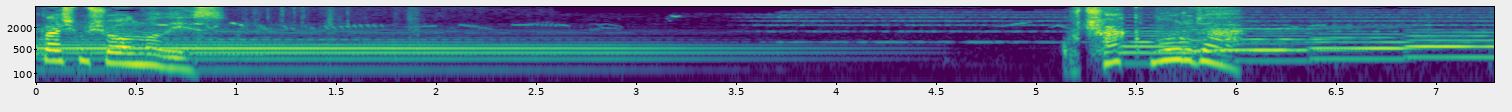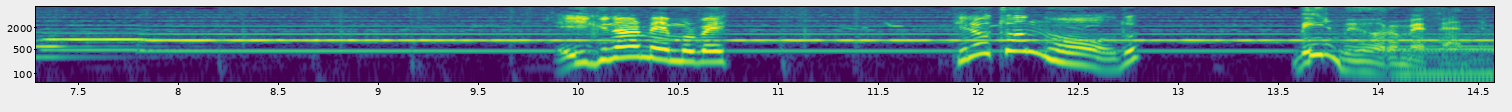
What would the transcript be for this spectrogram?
Yaklaşmış olmalıyız. Uçak burada. İyi günler memur bey. Pilota ne oldu? Bilmiyorum efendim.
